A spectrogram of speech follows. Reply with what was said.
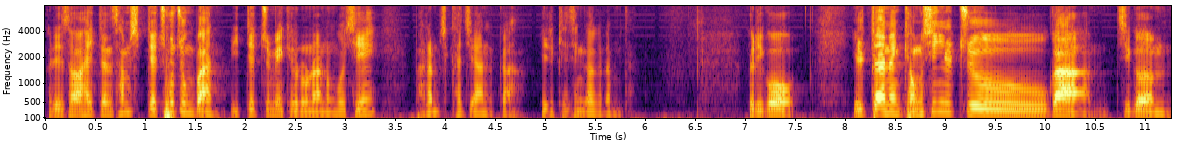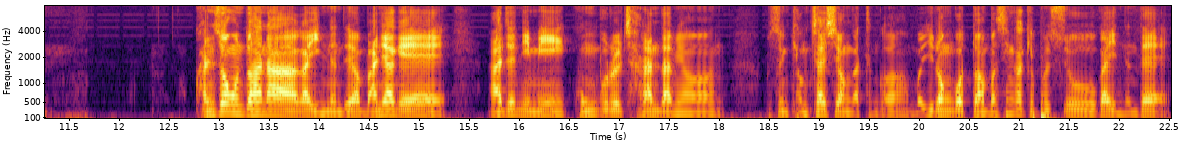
그래서 하여튼 30대 초중반 이때쯤에 결혼하는 것이 바람직하지 않을까 이렇게 생각을 합니다. 그리고 일단은 경신일주가 지금 관성운도 하나가 있는데요. 만약에 아드님이 공부를 잘한다면 무슨 경찰 시험 같은 거 뭐 이런 것도 한번 생각해 볼 수가 있는데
